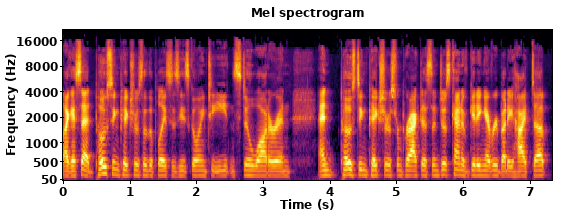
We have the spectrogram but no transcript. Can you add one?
like I said, posting pictures of the places he's going to eat in Stillwater and and posting pictures from practice and just kind of getting everybody hyped up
